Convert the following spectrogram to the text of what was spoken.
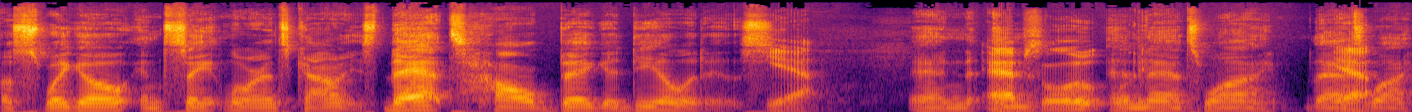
Oswego, and St. Lawrence counties. That's how big a deal it is. Yeah, and and- Absolutely. and, that's why. That's Yeah. why.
